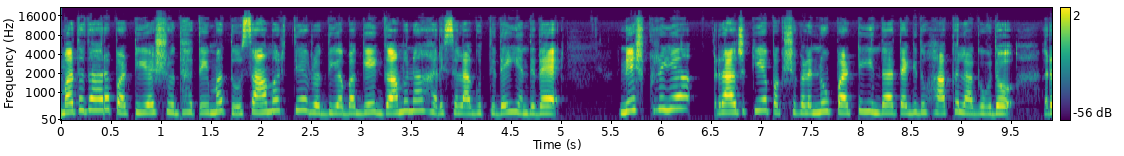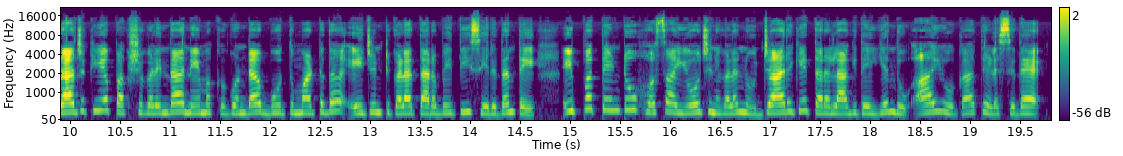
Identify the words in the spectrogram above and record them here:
ಮತದಾರ ಪಟ್ಟಿಯ ಶುದ್ಧತೆ ಮತ್ತು ಸಾಮರ್ಥ್ಯ ವೃದ್ಧಿಯ ಬಗ್ಗೆ ಗಮನ ಹರಿಸಲಾಗುತ್ತಿದೆ ಎಂದಿದೆ. ನಿಷ್ಕ್ರಿಯ ರಾಜಕೀಯ ಪಕ್ಷಗಳನ್ನು ಪಟ್ಟಿಯಿಂದ ತೆಗೆದುಹಾಕಲಾಗುವುದು. ರಾಜಕೀಯ ಪಕ್ಷಗಳಿಂದ ನೇಮಕಗೊಂಡ ಬೂತ್ ಮಟ್ಟದ ಏಜೆಂಟ್ಗಳ ತರಬೇತಿ ಸೇರಿದಂತೆ ಇಪ್ಪತ್ತೆಂಟು ಹೊಸ ಯೋಜನೆಗಳನ್ನು ಜಾರಿಗೆ ತರಲಾಗಿದೆ ಎಂದು ಆಯೋಗ ತಿಳಿಸಿದೆ.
